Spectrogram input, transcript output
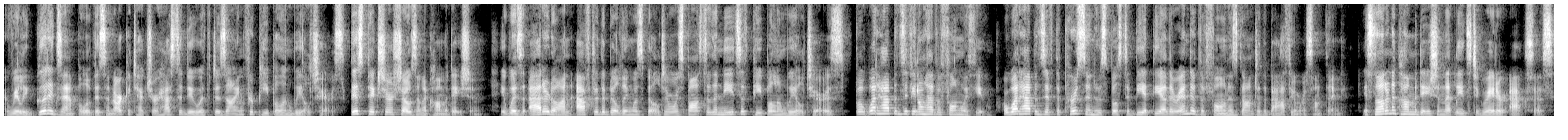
A really good example of this in architecture has to do with design for people in wheelchairs. This picture shows an accommodation. It was added on after the building was built in response to the needs of people in wheelchairs. But what happens if you don't have a phone with you? Or what happens if the person who's supposed to be at the other end of the phone has gone to the bathroom or something? It's not an accommodation that leads to greater access.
